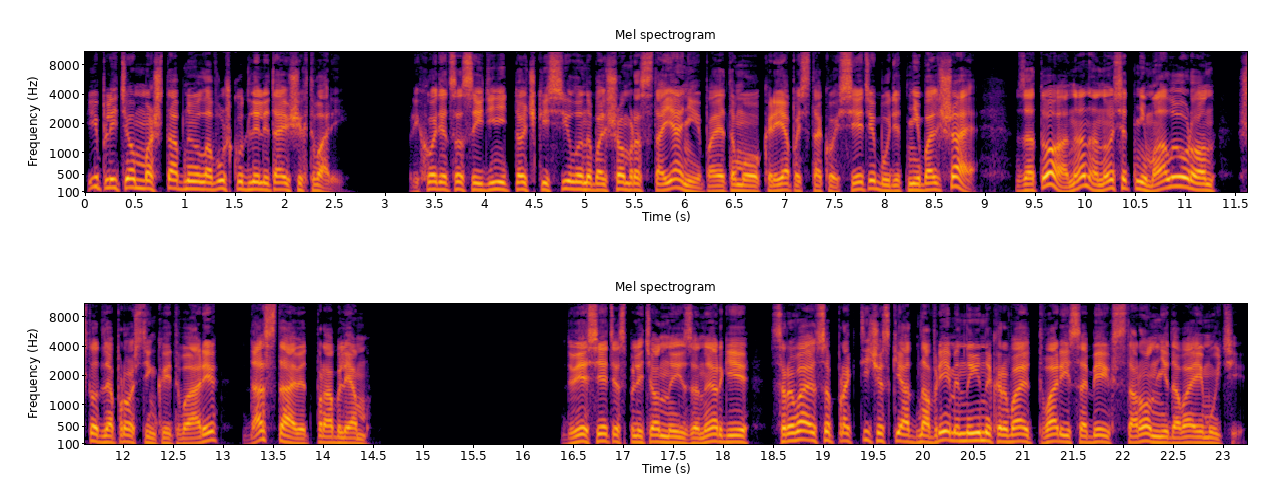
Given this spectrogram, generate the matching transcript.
и плетем масштабную ловушку для летающих тварей. Приходится соединить точки силы на большом расстоянии, поэтому крепость такой сети будет небольшая, зато она наносит немалый урон, что для простенькой твари доставит проблем. Две сети, сплетенные из энергии, срываются практически одновременно и накрывают твари с обеих сторон, не давая им уйти.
